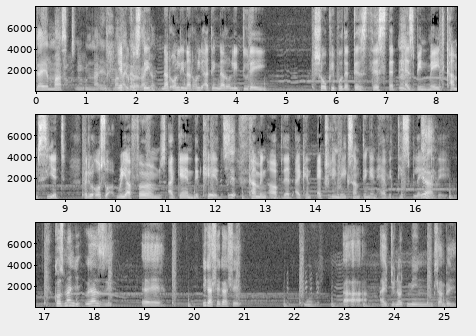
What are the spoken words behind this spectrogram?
they must inga- yeah because they not only not only i think not only do they show people that there's this that Mm. has been made come see it but it also reaffirms again the kids Yeah. coming up that i can actually make something and have it displayed Yeah. there because manje uyazi eh ikahle kahle u- I, I, do not mean mhlambe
